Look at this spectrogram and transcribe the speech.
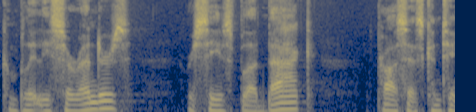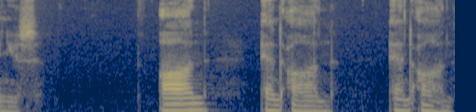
completely surrenders, receives blood back, process continues. On and on and on,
